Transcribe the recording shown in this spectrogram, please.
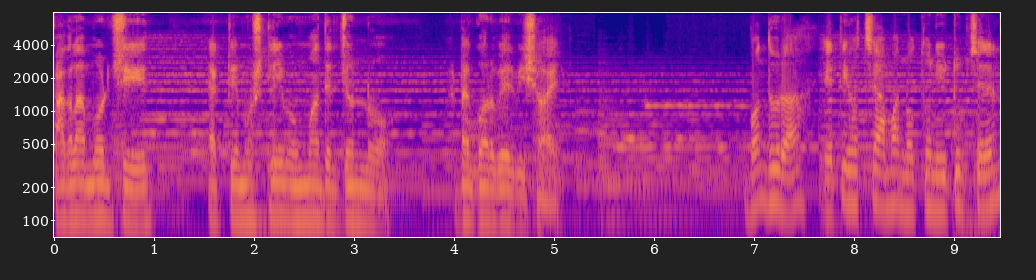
পাগলা মসজিদ একটি মুসলিম উম্মাদের জন্য একটা গর্বের বিষয়। বন্ধুরা, এটি হচ্ছে আমার নতুন ইউটিউব চ্যানেল।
